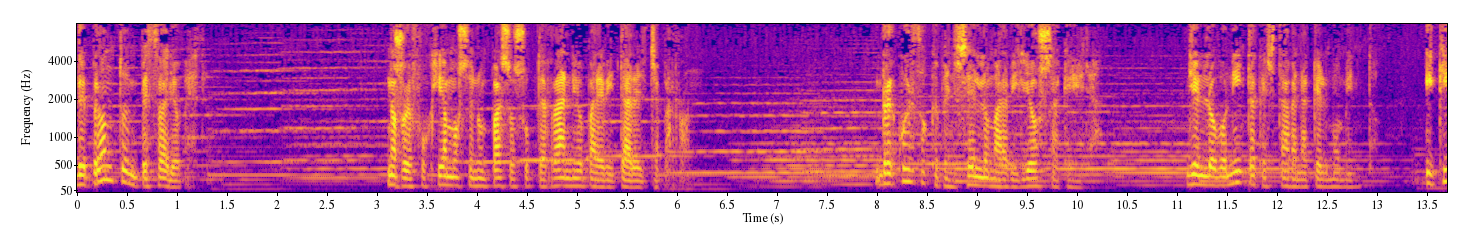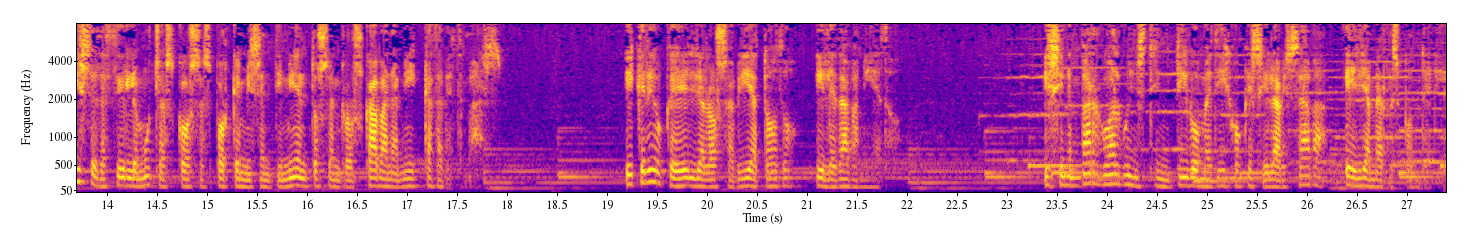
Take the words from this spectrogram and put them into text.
De pronto empezó a llover. Nos refugiamos en un paso subterráneo para evitar el chaparrón. Recuerdo que pensé en lo maravillosa que era y en lo bonita que estaba en aquel momento. Y quise decirle muchas cosas porque mis sentimientos se enroscaban a mí cada vez más. Y creo que ella lo sabía todo y le daba miedo. Y sin embargo algo instintivo me dijo que si la besaba, ella me respondería.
